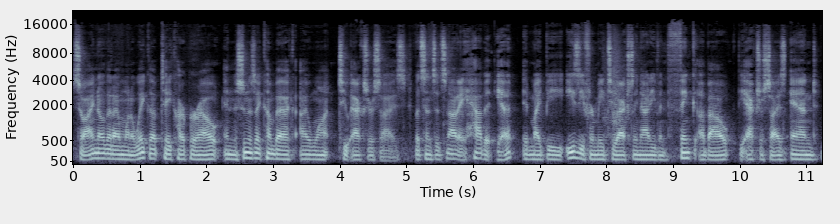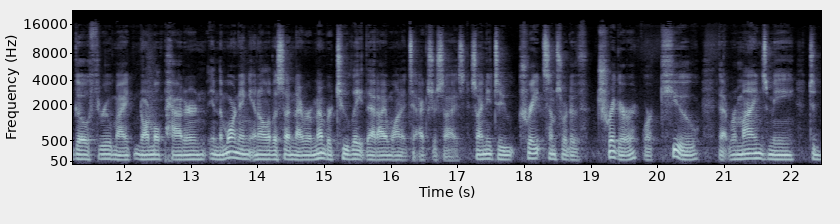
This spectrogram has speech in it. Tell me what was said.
So I know that I want to wake up, take Harper out, and as soon as I come back, I want to exercise. But since it's not a habit yet, it might be easy for me to actually not even think about the exercise and go through my normal pattern in the morning. And all of a sudden I remember too late that I wanted to exercise. So I need to create some sort of trigger or cue that reminds me to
